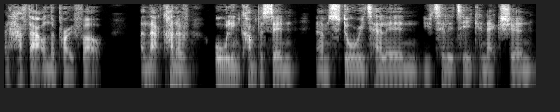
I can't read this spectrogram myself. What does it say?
and have that on the profile. And that kind of all encompassing um, storytelling, utility, connection,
